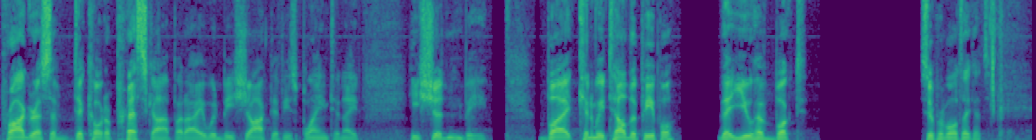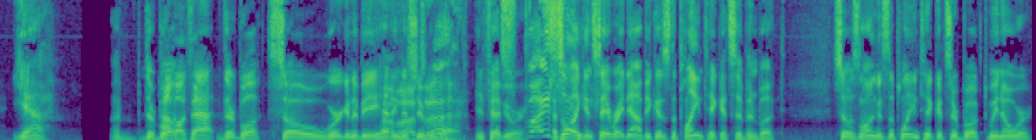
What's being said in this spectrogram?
progress of Dakota Prescott, but I would be shocked if he's playing tonight. He shouldn't be. But can we tell the people that you have booked Super Bowl tickets? Yeah, uh, they're booked. How about that? They're booked. So we're going to be heading to Super Bowl in February. Spicy. That's all I can say right now because the plane tickets have been booked. So as long as the plane tickets are booked, we know we're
